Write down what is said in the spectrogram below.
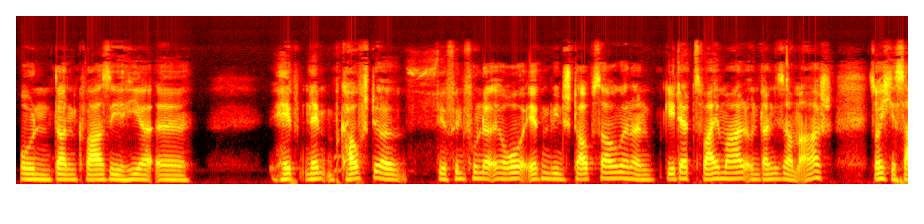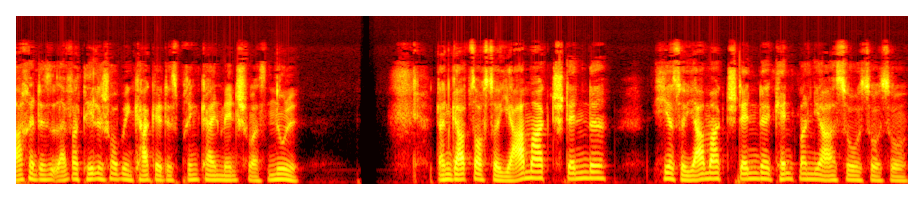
und dann quasi hier, äh, heb, nehm, kaufst du für 500 Euro irgendwie einen Staubsauger, dann geht er zweimal und dann ist er am Arsch. Solche Sachen, das ist einfach Teleshopping-Kacke, das bringt kein Mensch was. Null. Dann gab es auch so Jahrmarktstände, hier so Jahrmarktstände kennt man ja, so, so, so,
